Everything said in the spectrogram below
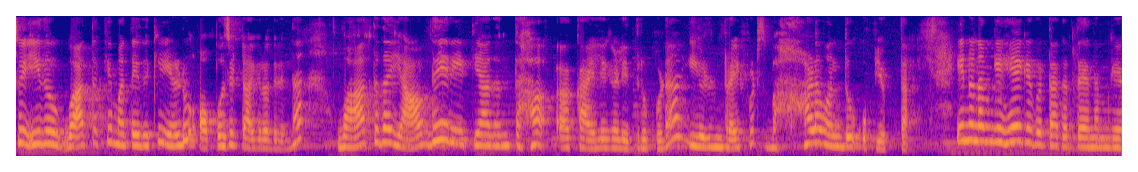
ಸೊ ಇದು ವಾತಕ್ಕೆ ಮತ್ತು ಇದಕ್ಕೆ ಎರಡು ಆಪೋಸಿಟ್ ಆಗಿರೋದ್ರಿಂದ ವಾತದ ಯಾವುದೇ ರೀತಿಯಾದಂತಹ ಕಾಯಿಲೆಗಳಿದ್ರೂ ಕೂಡ ಈ ಡ್ರೈ ಫ್ರೂಟ್ಸ್ ಬಹಳ ಒಂದು ಉಪಯುಕ್ತ. ಇನ್ನು ನಮಗೆ ಹೇಗೆ ಗೊತ್ತಾಗುತ್ತೆ? ನಮಗೆ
